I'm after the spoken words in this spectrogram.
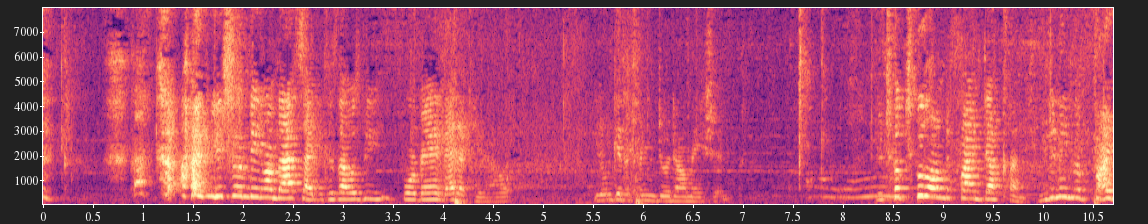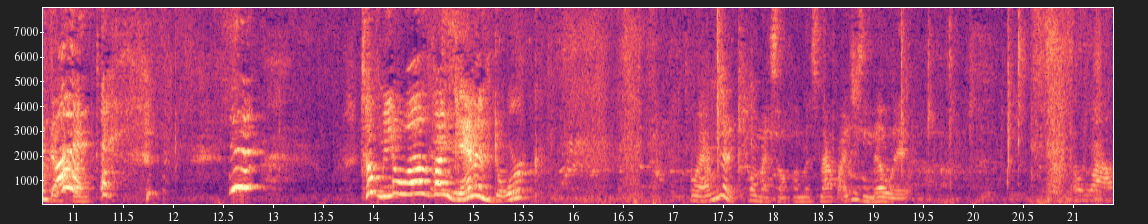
I'm used to him being on that side because that was before Bayonetta came out. You don't get to turn into a Dalmatian. You took too long to find Duck Hunt. You didn't even find Duck Hunt. Took me a while to find Ganondorf. Oh, wait, I'm gonna kill myself on this map. I just know it. Oh wow.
